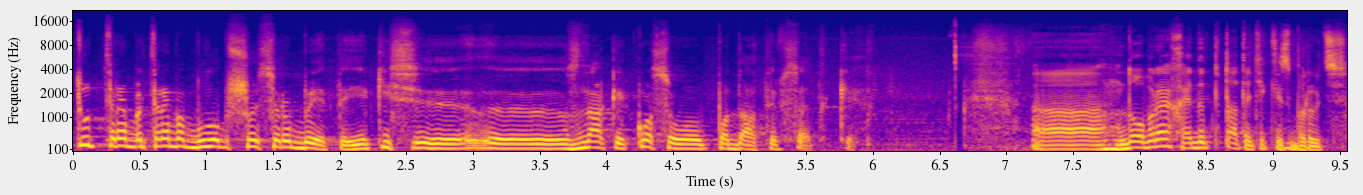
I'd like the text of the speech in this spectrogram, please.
тут треба, треба було б щось робити, якісь е, е, знаки Косово подати все-таки. А, добре, хай депутати тільки зберуться.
